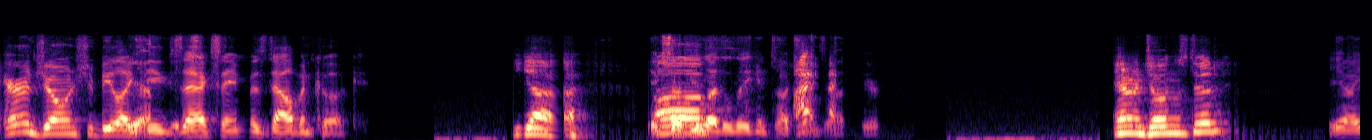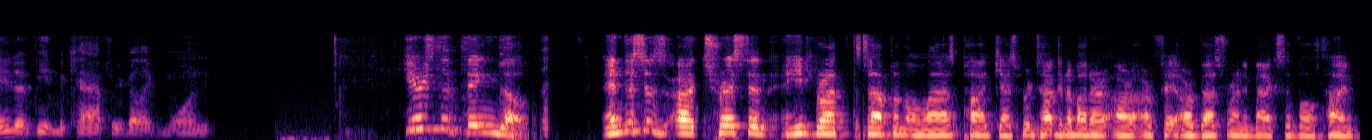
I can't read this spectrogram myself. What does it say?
Aaron Jones should be like Yeah. the exact same as Dalvin Cook. Yeah, Except he Um, led the league in touchdowns last year. Aaron Jones did. Yeah, he ended up beating McCaffrey by like one. Here's the thing, though, and this is uh, Tristan. He brought this up on the last podcast. We are talking about our our, our fa- our best running backs of all time.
